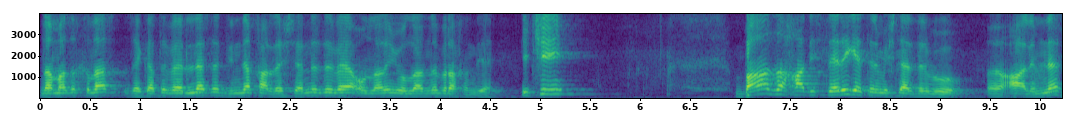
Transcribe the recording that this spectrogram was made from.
namazı kılar, zekatı verirlerse dinde kardeşlerinizdir veya onların yollarını bırakın diye. İki, bazı hadisleri getirmişlerdir bu e, alimler.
